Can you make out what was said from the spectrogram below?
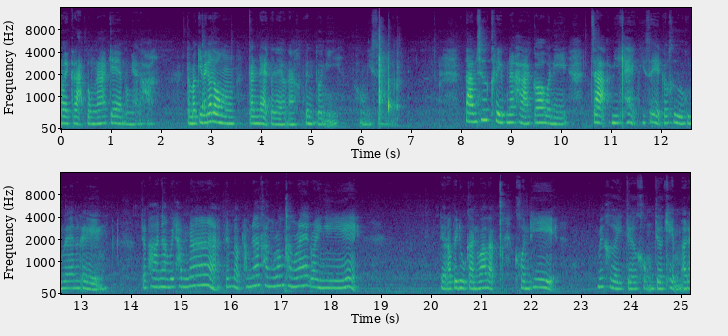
รอยกระตรงหน้าแก้มตรงเนี้ยนะคะ แต่เมื่อกี้เมย์ก็ลงกันแดดไปแล้วนะ เป็นตัวนี้ของมิซู ตามชื่อคลิปนะคะ ก็วันนี้จะมีแขกพิเศษก็คือคุณแม่นั่นเอง จะพานางไปทำหน้า เป็นแบบทำหน้าครั้งร่องครั้งแรกอะไรอย่างงี้ เดี๋ยวเราไปดูกันว่าแบบคนที่ไม่เคยเจอของเจอเข็มอะไร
